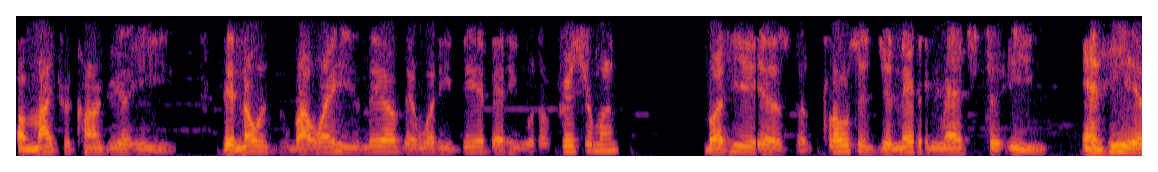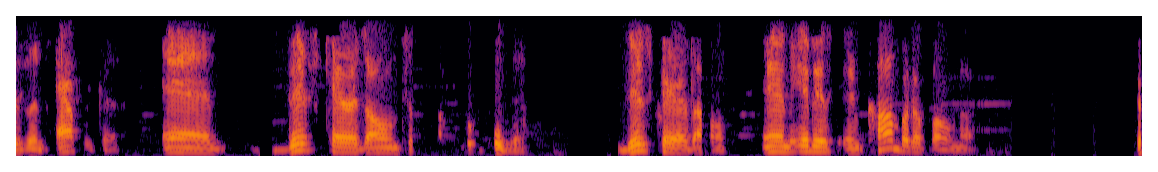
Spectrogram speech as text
of mitochondrial Eve. They know by where he lived and what he did that he was a fisherman, but he is the closest genetic match to Eve, and he is an African. And this carries on to over. This carries on, and it is incumbent upon us to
